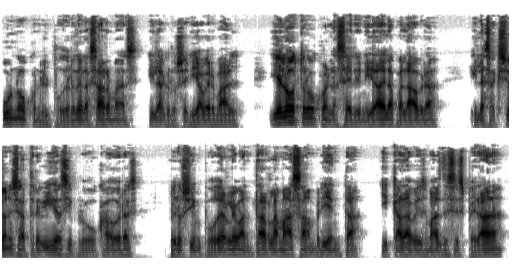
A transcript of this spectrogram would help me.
uno con el poder de las armas y la grosería verbal, y el otro con la serenidad de la palabra y las acciones atrevidas y provocadoras, pero sin poder levantar la masa hambrienta y cada vez más desesperada,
